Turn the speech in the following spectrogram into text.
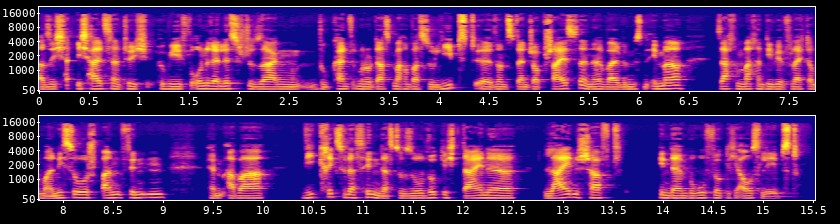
Also ich, ich halte es natürlich irgendwie für unrealistisch zu sagen, du kannst immer nur das machen, was du liebst, äh, sonst dein Job scheiße, ne? weil wir müssen immer Sachen machen, die wir vielleicht auch mal nicht so spannend finden. Ähm, aber wie kriegst du das hin, dass du so wirklich deine Leidenschaft in deinem Beruf wirklich auslebst?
